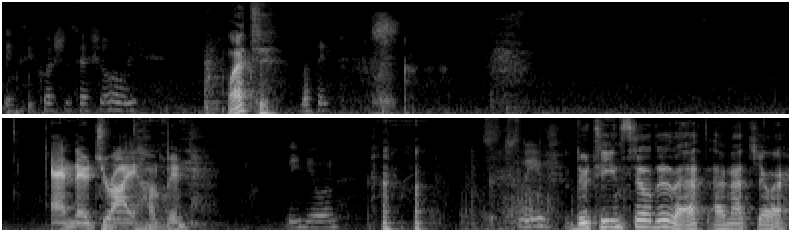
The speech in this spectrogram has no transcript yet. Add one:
Makes you question sexuality. What? Nothing. And they're dry humping. Leave me alone. Just leave. do teens still do that? I'm not sure.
